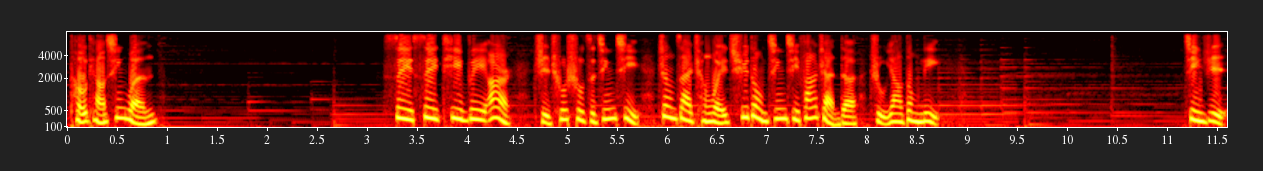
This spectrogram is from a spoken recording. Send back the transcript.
头条新闻。CCTV 二指出，数字经济正在成为驱动经济发展的主要动力。近日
